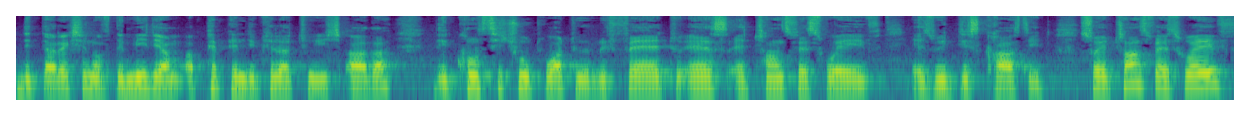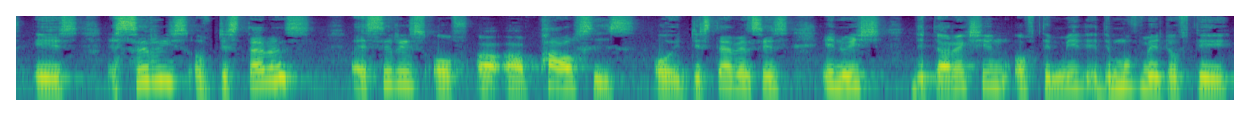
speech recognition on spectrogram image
the direction of the medium are perpendicular to each other. They constitute what we refer to as a transverse wave, as we discussed it. So a transverse wave is a series of disturbances, a series of uh, uh, pulses or disturbances in which the direction of the, the movement of the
